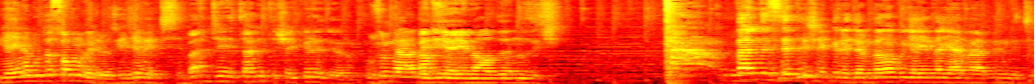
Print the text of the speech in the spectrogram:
yayına burada son mu veriyoruz gece bekçisi? Bence yeterli. Teşekkür ediyorum. Uzun bir aradan Beni sonra- yayına aldığınız için. Ben de size teşekkür ediyorum bana bu yayında yer verdiğiniz için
